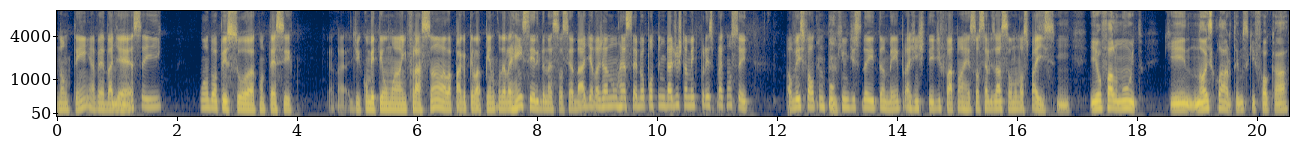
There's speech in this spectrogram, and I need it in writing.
Não tem, a verdade é uhum. é essa. E quando a pessoa acontece de cometer uma infração, ela paga pela pena quando ela é reinserida na sociedade, ela já não recebe a oportunidade justamente por esse preconceito. Talvez falte um pouquinho disso daí também para a gente ter de fato uma ressocialização no nosso país. Sim. E eu falo muito que nós, claro, temos que focar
